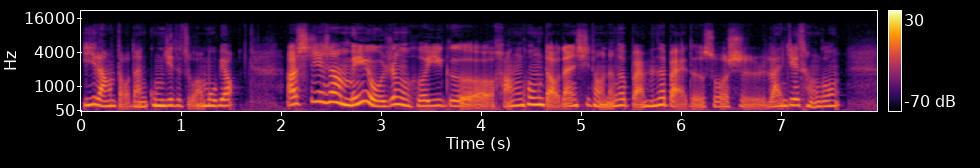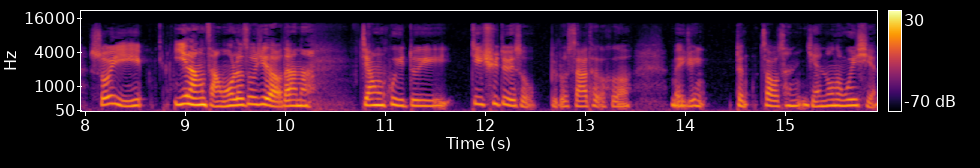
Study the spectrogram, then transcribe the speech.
伊朗导弹攻击的主要目标，而世界上没有任何一个航空导弹系统能够百分之百的说是拦截成功，所以伊朗掌握了洲际导弹呢，将会对地区对手，比如沙特和美军等造成严重的威胁。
